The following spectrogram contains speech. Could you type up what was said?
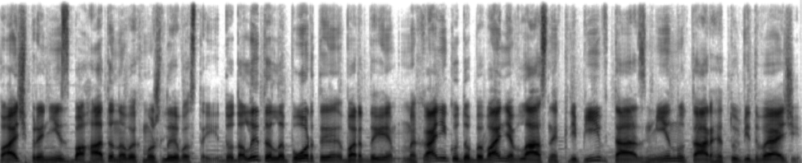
Патч приніс багато нових можливостей: додали телепорти, варди, механіку добивання власних кріпів та зміну таргету від вежі.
